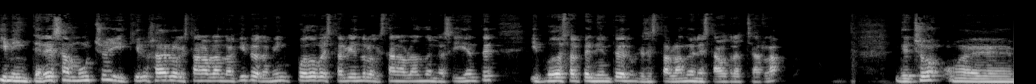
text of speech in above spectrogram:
y me interesa mucho y quiero saber lo que están hablando aquí, pero también puedo estar viendo lo que están hablando en la siguiente y puedo estar pendiente de lo que se está hablando en esta otra charla. De hecho, eh,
